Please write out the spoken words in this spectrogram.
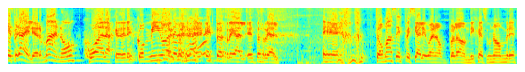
espera, el hermano juega al ajedrez conmigo. Esto es real, esto es real. Eh, Tomás Especiales, bueno, perdón, dije su nombre.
